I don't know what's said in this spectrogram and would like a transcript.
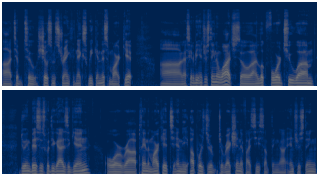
uh, to to show some strength next week in this market. Uh, that's gonna be interesting to watch. So I look forward to. Um, doing business with you guys again or uh, playing the market in the upwards direction if I see something uh, interesting.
